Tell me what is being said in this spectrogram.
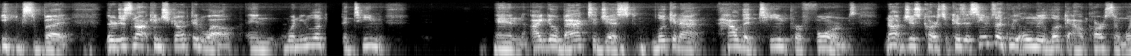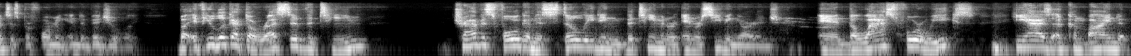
weeks, but they're just not constructed well. And when you look at the team, and I go back to just looking at how the team performs, not just Carson, because it seems like we only look at how Carson Wentz is performing individually. But if you look at the rest of the team, Travis Fulgham is still leading the team in, in receiving yardage. And the last four weeks, he has a combined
